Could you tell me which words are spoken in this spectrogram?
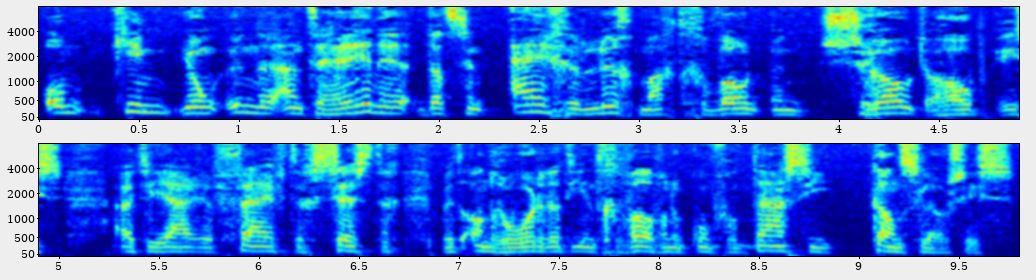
Om Kim Jong-un eraan te herinneren dat zijn eigen luchtmacht gewoon een schroothoop is uit de jaren 50, 60. Met andere woorden dat hij in het geval van een confrontatie kansloos is.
